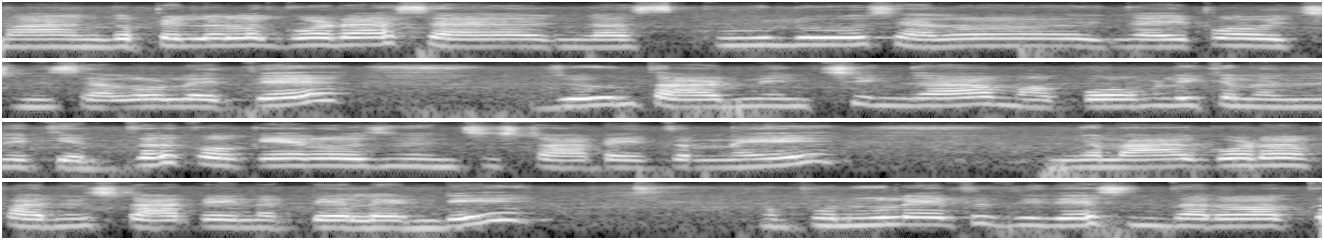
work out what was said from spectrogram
మా ఇంకా పిల్లలకు కూడా ఇంకా స్కూలు సెలవు ఇంకా అయిపోవచ్చు సెలవులు అయితే జూన్ థర్డ్ నుంచి ఇంకా మా కోమలికి నందినికి ఇద్దరికి ఒకే రోజు నుంచి స్టార్ట్ అవుతున్నాయి ఇంకా నాకు కూడా పని స్టార్ట్ అయినట్టేలేండి. పునుగులు అయితే తినేసిన తర్వాత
